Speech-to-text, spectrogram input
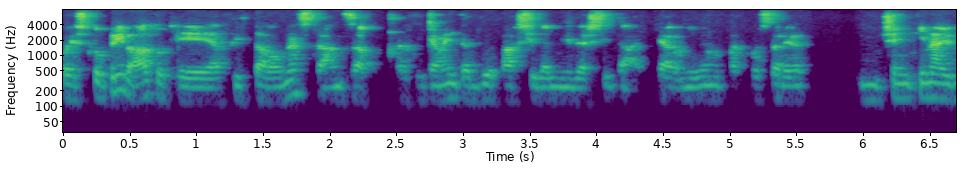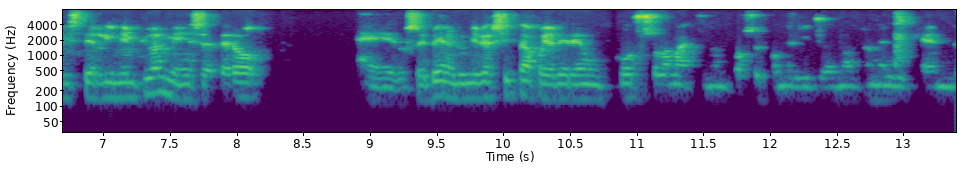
questo privato che affittava una stanza praticamente a due passi dall'università. Chiaro, mi vengono a costare un centinaio di sterline in più al mese, però eh, lo sai bene, all'università puoi avere un corso la mattina, un corso il pomeriggio, un altro nel weekend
